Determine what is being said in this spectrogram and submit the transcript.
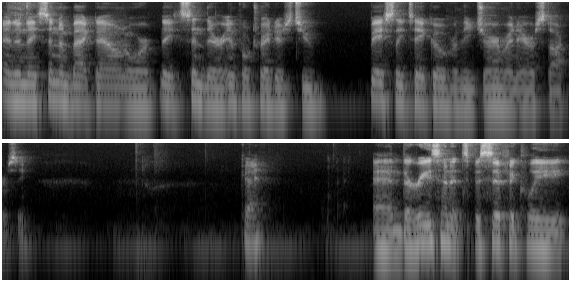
And then they send them back down, or they send their infiltrators to basically take over the German aristocracy. Okay. And the reason it's specifically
